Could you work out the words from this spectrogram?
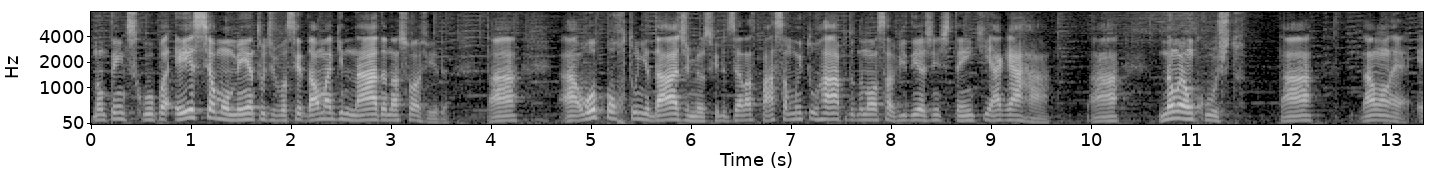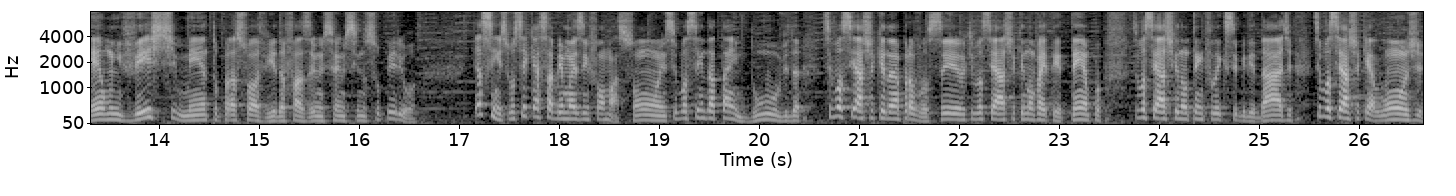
Não tem desculpa. Esse é o momento de você dar uma guinada na sua vida, tá? A oportunidade, meus queridos, ela passa muito rápido na nossa vida e a gente tem que agarrar, tá? Não é um custo, tá? É, é um investimento para a sua vida fazer o seu ensino superior. E assim, se você quer saber mais informações, se você ainda está em dúvida, se você acha que não é para você, que você acha que não vai ter tempo, se você acha que não tem flexibilidade, se você acha que é longe,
